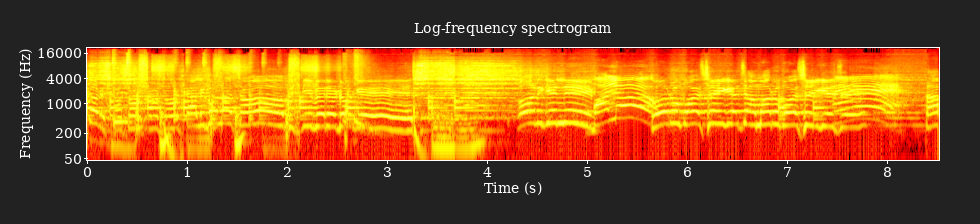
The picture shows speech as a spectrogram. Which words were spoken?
তোর ছোট ছোট চাল গোলা সব জিবের ডগে। কোন গিলি তোরও বয়স হয়ে গেছে আমারও বয়স হয়ে গেছে। হ্যাঁ। তা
